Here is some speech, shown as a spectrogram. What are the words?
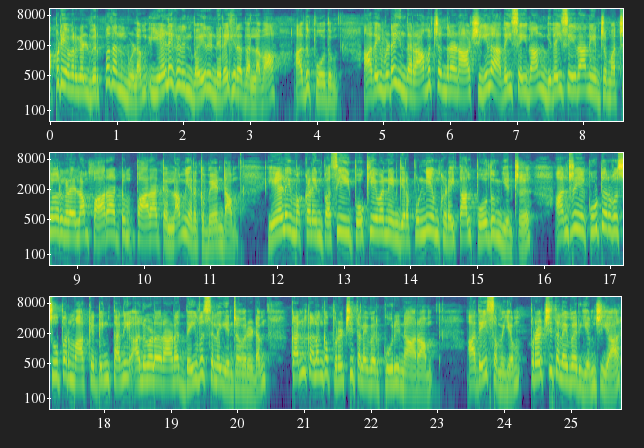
அப்படி அவர்கள் விற்பதன் மூலம் ஏழைகளின் வயிறு நிறைகிறதல்லவா அது போதும். அதைவிட இந்த ராமச்சந்திரன் ஆட்சியில் அதை செய்தான் இதை செய்தான் என்று மற்றவர்களெல்லாம் பாராட்டும் பாராட்டெல்லாம் எனக்கு வேண்டாம். ஏழை மக்களின் பசியை போக்கியவன் என்கிற புண்ணியம் கிடைத்தால் போதும் என்று அன்றைய கூட்டுறவு சூப்பர் மார்க்கெட்டிங் தனி அலுவலரான தெய்வ சிலை என்றவரிடம் கண்கலங்க புரட்சி தலைவர் கூறினாராம். அதே சமயம் புரட்சி தலைவர் எம்ஜிஆர்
